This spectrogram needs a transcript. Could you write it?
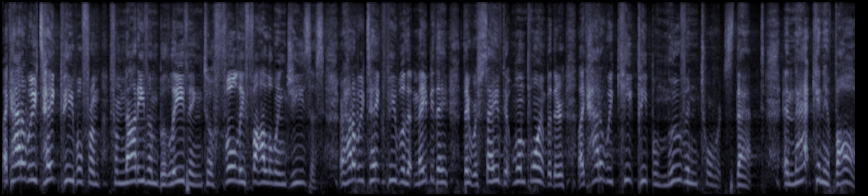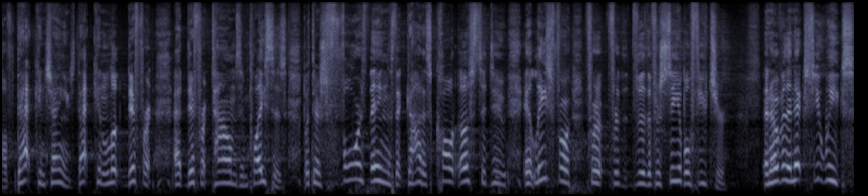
Like, how do we take people from, from not even believing to fully following Jesus? Or how do we take people that maybe they, they were saved at one point, but they're like, how do we keep people moving towards that? And that can evolve, that can change, that can look different at different times and places. But there's four things that God has called us to do, at least for, for, for the, foreseeable future. And over the next few weeks,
